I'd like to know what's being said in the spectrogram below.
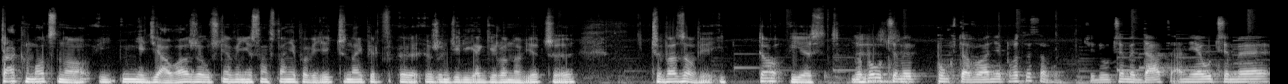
tak mocno nie działa, że uczniowie nie są w stanie powiedzieć, czy najpierw e, rządzili Jagiellonowie, czy, czy Wazowie. I to jest... No bo uczymy punktowo, a nie procesowo. Czyli uczymy dat, a nie uczymy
